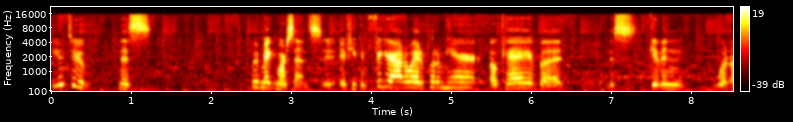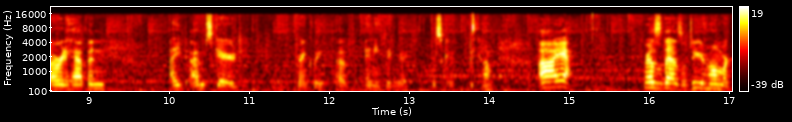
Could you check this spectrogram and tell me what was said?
YouTube-ness. Would make more sense. If you can figure out a way to put them here, okay, but this, given what already happened, I, I'm scared, frankly, of anything that this could become. Uh, yeah. Razzle Dazzle, do your homework.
